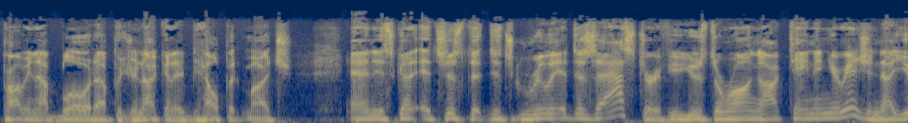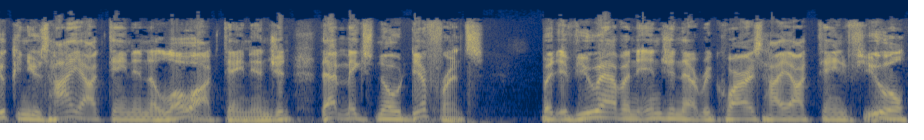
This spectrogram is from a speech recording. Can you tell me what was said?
probably not blow it up, but you're not going to help it much. And it's going. It's just. It's really a disaster if you use the wrong octane in your engine. Now you can use high octane in a low octane engine. That makes no difference. But if you have an engine that requires high octane fuel,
